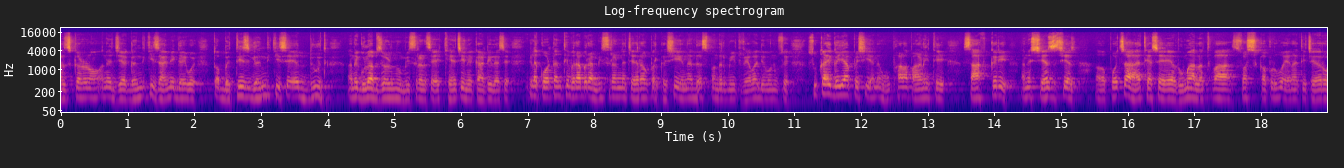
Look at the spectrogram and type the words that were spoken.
રજકણો અને જે ગંદકી જામી ગઈ હોય, તો બધી જ ગંદકી છે એ દૂધ અને ગુલાબજળનું મિશ્રણ છે એ ખેંચીને કાઢી લેશે એટલે કોટનથી બરાબર આ મિશ્રણને ચહેરા ઉપર ઘસી અને દસ પંદર મિનિટ રહેવા દેવાનું છે. સુકાઈ ગયા પછી એને હુંફાળા પાણીથી સાફ કરી અને સહેજ સહેજ પોચા હાથે છે એ રૂમાલ અથવા સ્વચ્છ કપડું હોય એનાથી ચહેરો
